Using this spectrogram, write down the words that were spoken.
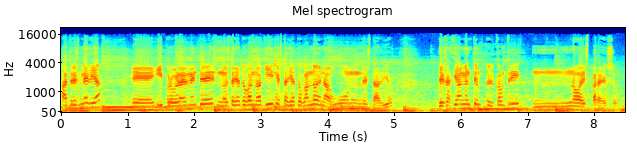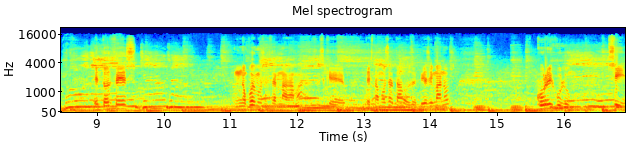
A3 Media eh, y probablemente no estaría tocando aquí, que estaría tocando en algún estadio. Desgraciadamente el country mm, no es para eso. Entonces, no podemos hacer nada más. Es que estamos atados de pies y manos. Currículum, sí.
